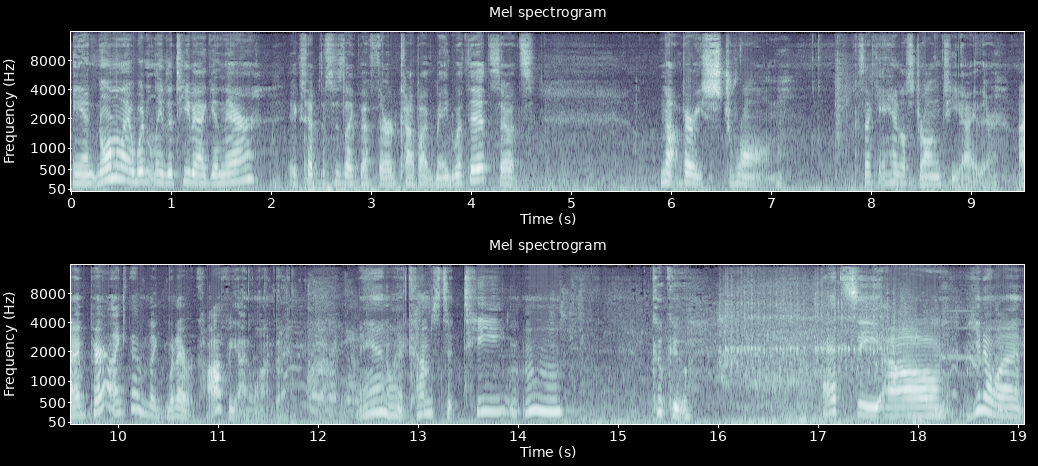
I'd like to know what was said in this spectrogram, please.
and normally I wouldn't leave the tea bag in there, except this is like the third cup I've made with it, so it's not very strong. Because I can't handle strong tea either. I apparently I can have like whatever coffee I want, but man, when it comes to tea, mm, -mm cuckoo. Etsy, oh, you know what?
